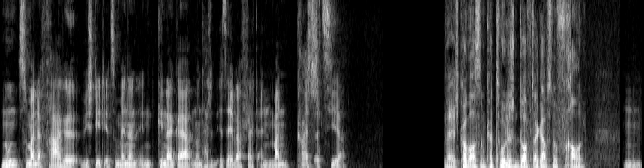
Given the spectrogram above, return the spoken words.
Nun zu meiner Frage, wie steht ihr zu Männern im Kindergarten und hattet ihr selber vielleicht einen Mann Krass. als Erzieher? Nee, ich komme aus einem katholischen Dorf, da gab es nur Frauen. Hm.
